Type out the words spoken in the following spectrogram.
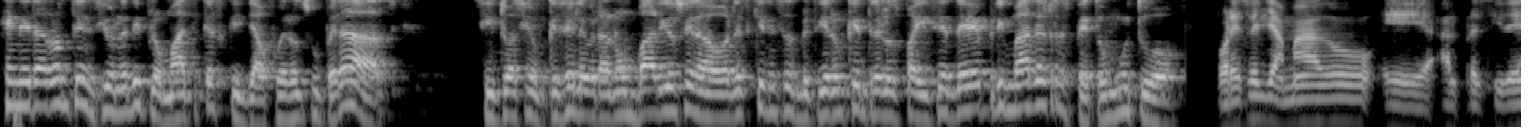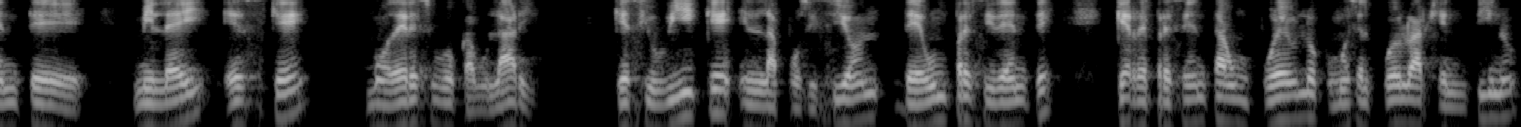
generaron tensiones diplomáticas que ya fueron superadas. Situación que celebraron varios senadores quienes advirtieron que entre los países debe primar el respeto mutuo. Por eso el llamado eh, al presidente Milei es que modere su vocabulario, que se ubique en la posición de un presidente que representa a un pueblo como es el pueblo argentino,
